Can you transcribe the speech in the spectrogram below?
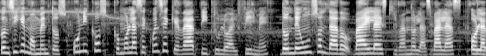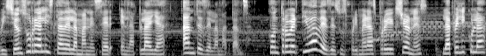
consigue momentos únicos como la secuencia que da título al filme, donde un soldado baila esquivando las balas, o la visión surrealista del amanecer en la playa antes de la matanza. Controvertida desde sus primeras proyecciones, la película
